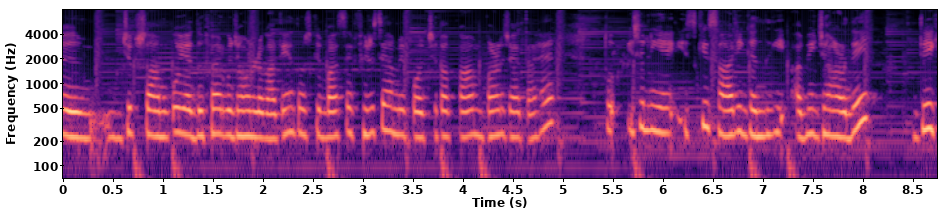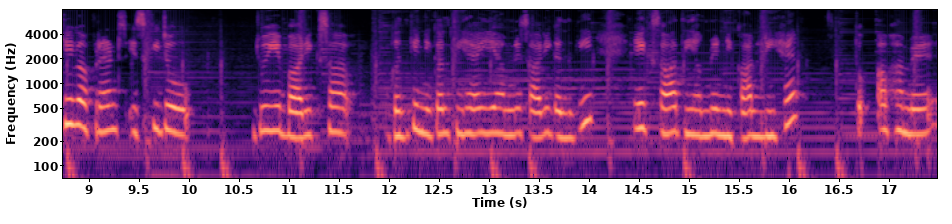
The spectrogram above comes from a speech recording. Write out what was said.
जब शाम को या दोपहर को झाड़ू लगाते हैं तो उसके बाद से फिर से हमें पोछे का काम बढ़ जाता है। तो इसलिए इसकी सारी गंदगी अभी झाड़ दें। देखिएगा फ्रेंड्स, इसकी जो जो ये बारीक सा गंदगी निकलती है, ये हमने सारी गंदगी एक साथ ही हमने निकाल ली है। तो अब हमें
